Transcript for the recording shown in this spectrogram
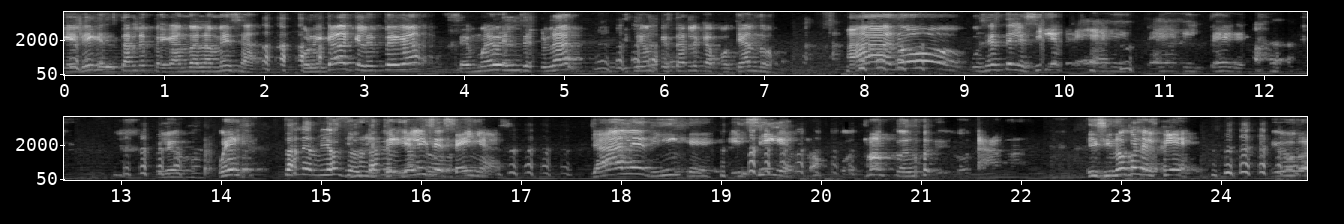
que deje de estarle pegando a la mesa, porque cada que le pega se mueve el celular y tengo que estarle capoteando. Ah, no, pues este le sigue, pegue, pegue y pegue. Güey, está nervioso, está nervioso. Ya le hice señas, ya le dije y sigue, y si no con el pie. Digo,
